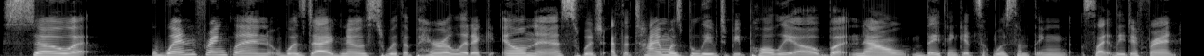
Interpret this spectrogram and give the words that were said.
So when Franklin was diagnosed with a paralytic illness, which at the time was believed to be polio, but now they think it was something slightly different,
